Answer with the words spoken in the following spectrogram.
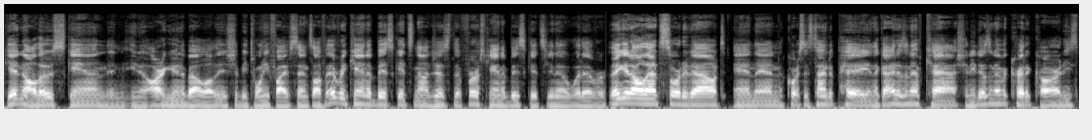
getting all those scanned and you know arguing about well this should be 25 cents off every can of biscuits not just the first can of biscuits you know whatever. They get all that sorted out and then of course it's time to pay and the guy doesn't have cash and he doesn't have a credit card. He's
